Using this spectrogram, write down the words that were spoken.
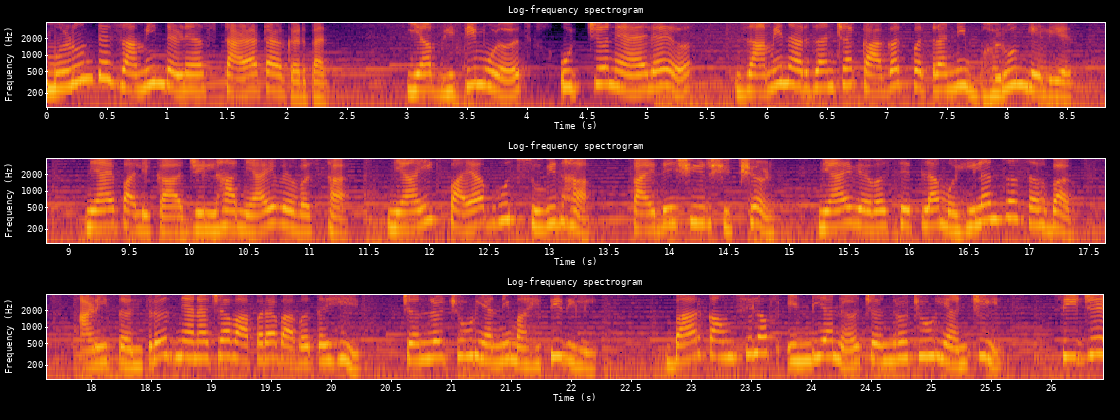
म्हणून ते जामीन देण्यास टाळाटाळ करतात. या भीतीमुळंच उच्च न्यायालय जामीन अर्जांच्या कागदपत्रांनी भरून गेली आहेत. न्यायपालिका जिल्हा न्यायव्यवस्था न्यायिक पायाभूत सुविधा कायदेशीर शिक्षण न्यायव्यवस्थेतला महिलांचा सहभाग आणि तंत्रज्ञानाच्या वापराबाबतही चंद्रचूड यांनी माहिती दिली. बार काउन्सिल ऑफ इंडियानं चंद्रचूड यांची सी जे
